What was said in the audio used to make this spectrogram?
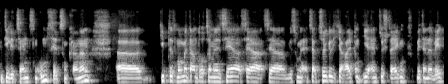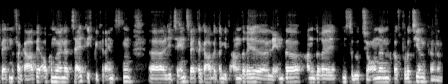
die Lizenzen umsetzen können, äh, gibt es momentan trotzdem eine sehr, sehr, sehr, wie soll man, sehr zögerliche Haltung, hier einzusteigen mit einer weltweiten Vergabe, auch nur einer zeitlich begrenzten äh, Lizenzweitergabe, damit andere äh, Länder, andere Institutionen das produzieren können.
